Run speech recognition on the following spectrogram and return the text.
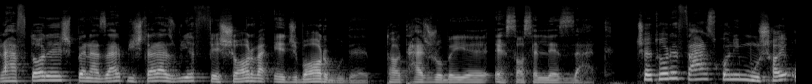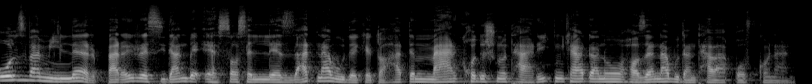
رفتارش به نظر بیشتر از روی فشار و اجبار بوده تا تجربه احساس لذت. چطور فرض کنیم موشهای اولز و میلنر برای رسیدن به احساس لذت نبوده که تا حد مرگ خودشون رو تحریک می‌کردن و حاضر نبودن توقف کنن؟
